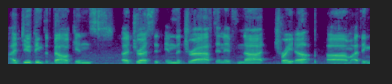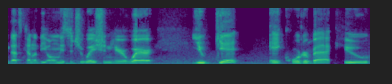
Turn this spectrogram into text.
I do think the Falcons address it in the draft, and if not, trade up. Um, I think that's kind of the only situation here where you get a quarterback who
